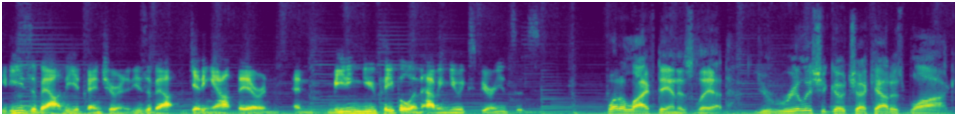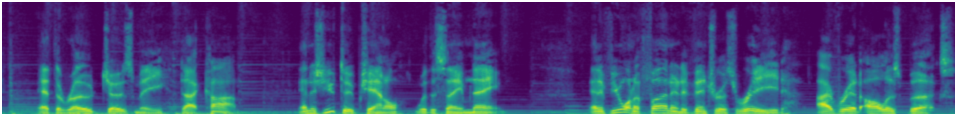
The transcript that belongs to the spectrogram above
it is about the adventure and it is about getting out there and, and meeting new people and having new experiences. What a life Dan has led. You really should go check out his blog at theroadchoseme.com and his YouTube channel with the same name. And if you want a fun and adventurous read, I've read all his books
